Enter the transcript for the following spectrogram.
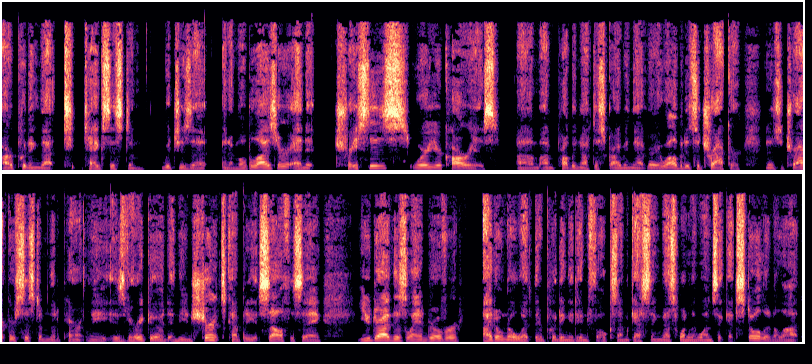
are putting that t- tag system, which is a an immobilizer, and it traces where your car is um, I'm probably not describing that very well, but it's a tracker and it's a tracker system that apparently is very good. And the insurance company itself is saying, you drive this Land Rover. I don't know what they're putting it in, folks. I'm guessing that's one of the ones that gets stolen a lot.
